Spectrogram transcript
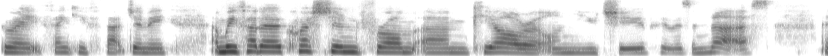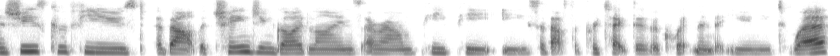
Great, thank you for that, Jimmy. And we've had a question from um, Kiara on YouTube, who is a nurse, and she's confused about the changing guidelines around PPE. So that's the protective equipment that you need to wear.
